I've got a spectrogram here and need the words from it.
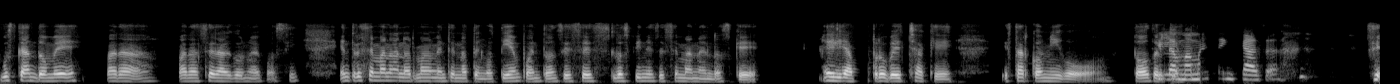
buscándome para, para hacer algo nuevo, sí. Entre semana normalmente no tengo tiempo, entonces es los fines de semana en los que ella aprovecha que estar conmigo todo el que la mamá está en casa. Sí,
